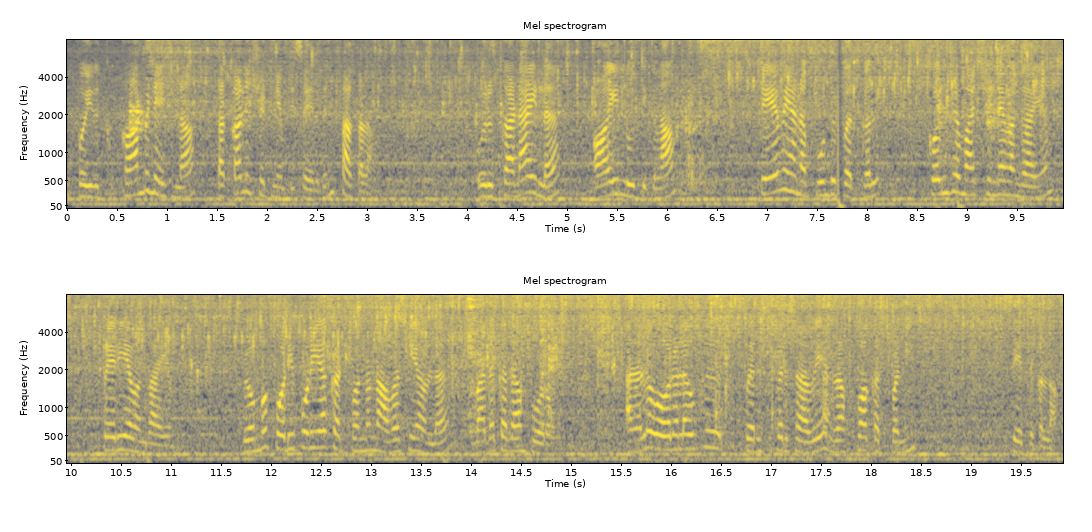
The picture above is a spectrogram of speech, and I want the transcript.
இப்போ இதுக்கு காம்பினேஷனாக தக்காளி சட்னி எப்படி செய்கிறதுன்னு பார்க்கலாம். ஒரு கடாயில் ஆயில் ஊற்றிக்கலாம் தேவையான பூண்டு பற்கள் கொஞ்சமாக சின்ன வெங்காயம் பெரிய வெங்காயம். ரொம்ப பொடி பொடியாக கட் பண்ணணும்னு அவசியம் இல்லை. வதக்க தான் போகிறோம் அதனால் ஓரளவுக்கு பெருசு பெருசாகவே ரஃப்பாக கட் பண்ணி சேர்த்துக்கலாம்.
